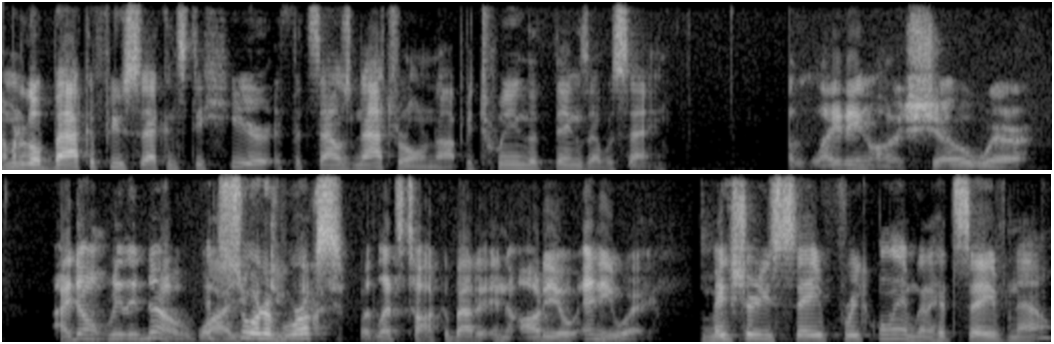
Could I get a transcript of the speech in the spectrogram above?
I'm going to go back a few seconds to hear if it sounds natural or not between the things I was saying. Lighting on a show where I don't really know why it sort of works. That, but let's talk about it in audio anyway. Make sure you save frequently. I'm going to hit save now.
